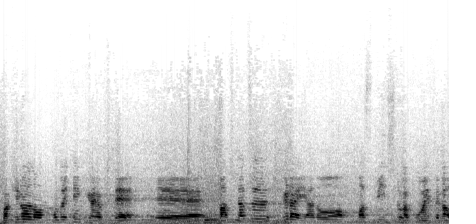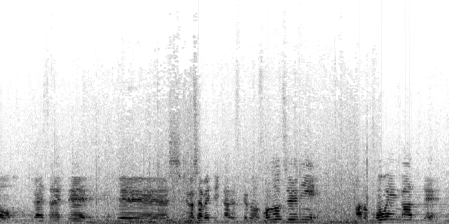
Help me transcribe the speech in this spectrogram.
ま、昨日あの本当に天気が良くて、えーま、2つぐらいあの、ま、スピーチとか講演とかを依頼されて、えー、昨日喋ってきたんですけどその中にあの講演があって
